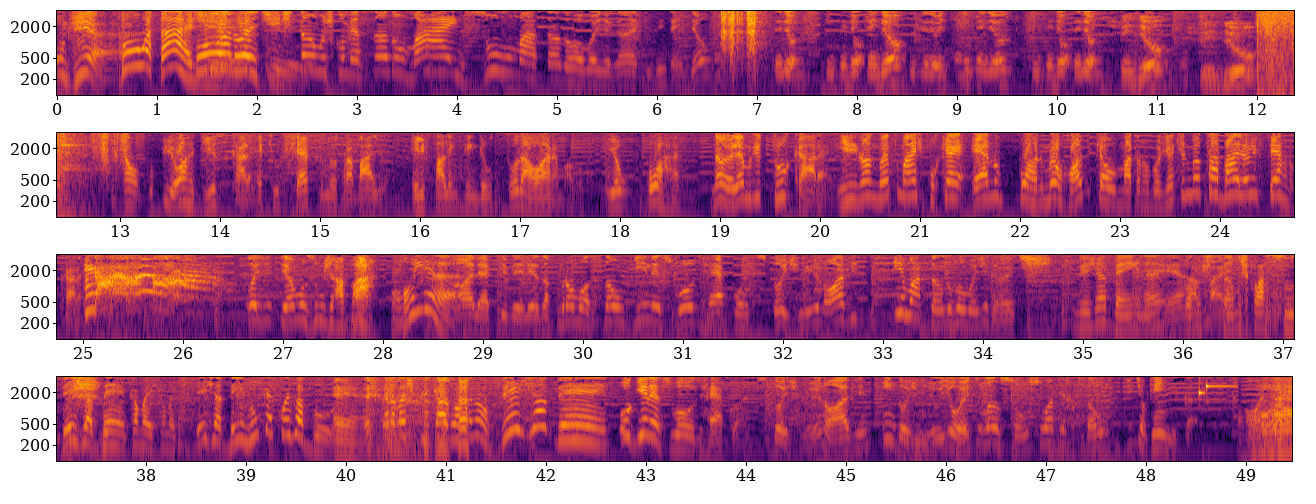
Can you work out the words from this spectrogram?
Bom dia! Boa tarde! Boa noite! Estamos começando mais um Matando Robôs Gigantes, entendeu? Entendeu? Entendeu? Entendeu? Entendeu? Entendeu? Entendeu? Entendeu? Entendeu? Entendeu? Não, o pior disso, cara, é que o chefe do meu trabalho, ele fala entendeu toda hora, maluco. E eu, porra, não, eu lembro de tu, cara. E não aguento mais, porque é no, porra, no meu hobby, que é o Matando Robô Gigante, e no meu trabalho, é o inferno, cara. Hoje temos um jabá. Olha! Olha que beleza. Promoção Guinness World Records 2009 e Matando Robôs Gigantes. Veja bem, né? É, Como rapaz. estamos classudos. Veja bem, calma aí, calma aí. Veja bem nunca é coisa boa. É. O cara vai explicar alguma coisa, não. Veja bem. O Guinness World Records 2009, em 2008, lançou sua versão videogêmica.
